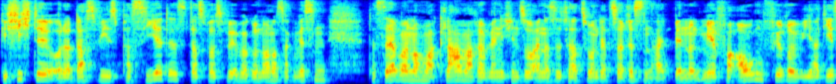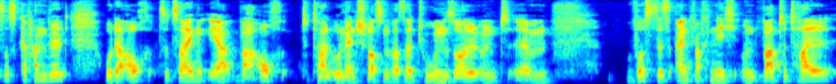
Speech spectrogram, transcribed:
Geschichte oder das, wie es passiert ist, das, was wir über Gründonnerstag wissen, das selber nochmal klar mache, wenn ich in so einer Situation der Zerrissenheit bin und mir vor Augen führe, wie hat Jesus gehandelt oder auch zu zeigen, er war auch total unentschlossen, was er tun soll und ähm, wusste es einfach nicht und war total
